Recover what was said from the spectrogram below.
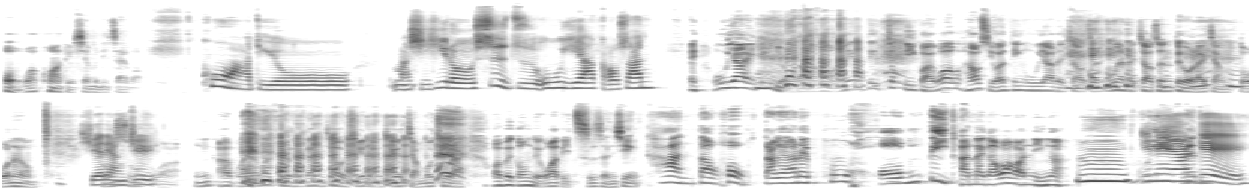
哦，我看到什么你知无？看到嘛是迄落柿子乌鸦高山，哎、乌鸦一定有啦！哈、欸，这足奇怪，我好喜欢听乌鸦的叫声。乌鸦的叫声对我来讲多那种 学两句啊。嗯啊，不要我突然间你叫我学两句，讲不出来。我被讲的我伫茨城县看到后，大家安尼铺红地毯来甲我欢迎啊！嗯，今天啊给，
